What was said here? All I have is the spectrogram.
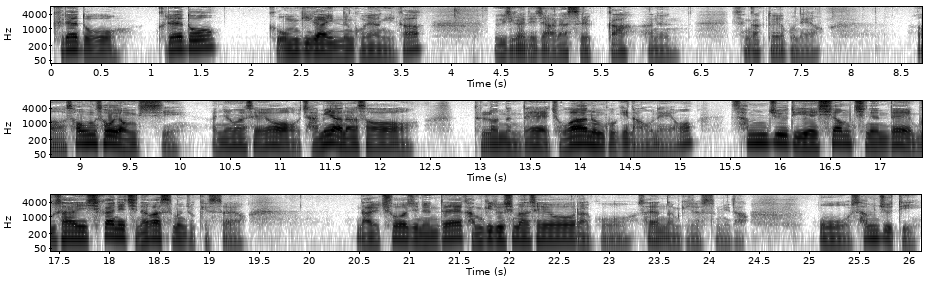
그래도 그래도 그 온기가 있는 고양이가 의지가 되지 않았을까 하는 생각도 해보네요. 어, 성소영 씨, 안녕하세요. 잠이 안 와서 들렀는데 좋아하는 곡이 나오네요. 3주 뒤에 시험 치는데 무사히 시간이 지나갔으면 좋겠어요. 날 추워지는데 감기 조심하세요. 라고 사연 남기셨습니다. 오, 3주 뒤.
